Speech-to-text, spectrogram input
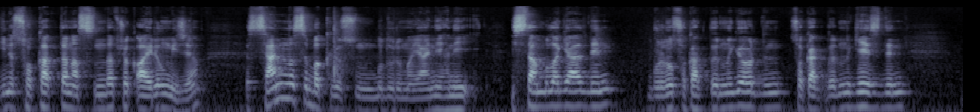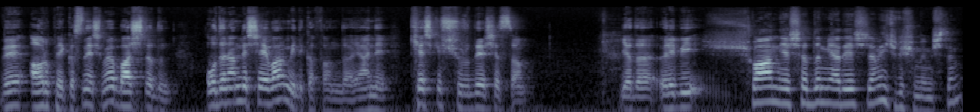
yine sokaktan aslında çok ayrılmayacağım. Sen nasıl bakıyorsun bu duruma? Yani hani İstanbul'a geldin, buranın sokaklarını gördün, sokaklarını gezdin ve Avrupa yakasında yaşamaya başladın. O dönemde şey var mıydı kafanda? Yani keşke şurada yaşasam. Ya da öyle bir Şu an yaşadığım yerde yaşayacağımı hiç düşünmemiştim.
